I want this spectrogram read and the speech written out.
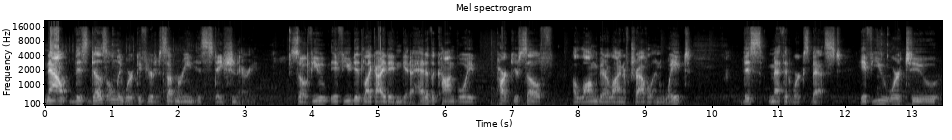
Now, this does only work if your submarine is stationary. So if you if you did like I did and get ahead of the convoy, park yourself along their line of travel and wait, this method works best. If you were to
